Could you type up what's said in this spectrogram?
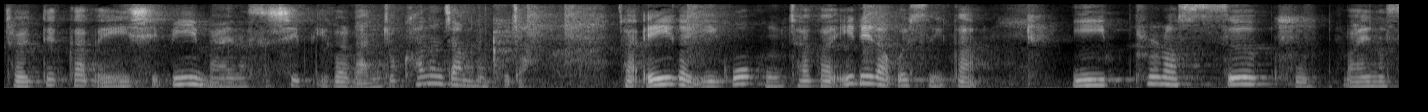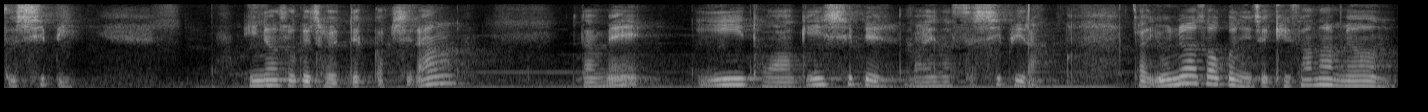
절대값 A12-10 이걸 만족하는지 한번 보자. 자, A가 2고 공차가 1이라고 했으니까 2 플러스 9 마이너스 12 이 녀석의 절대값이랑 그 다음에 2 더하기 11 마이너스 10이랑 자, 요 녀석은 이제 계산하면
